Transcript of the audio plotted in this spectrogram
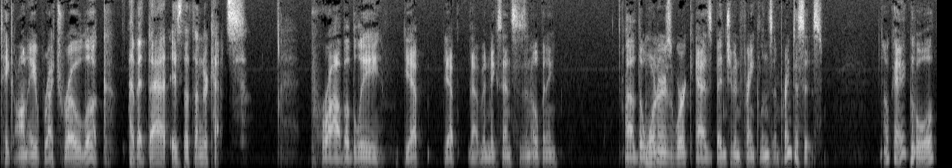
take on a retro look. I bet that is the Thundercats. Probably. Yep. Yep. That would make sense as an opening. Uh, the Warners work as Benjamin Franklin's apprentices. Okay, cool.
